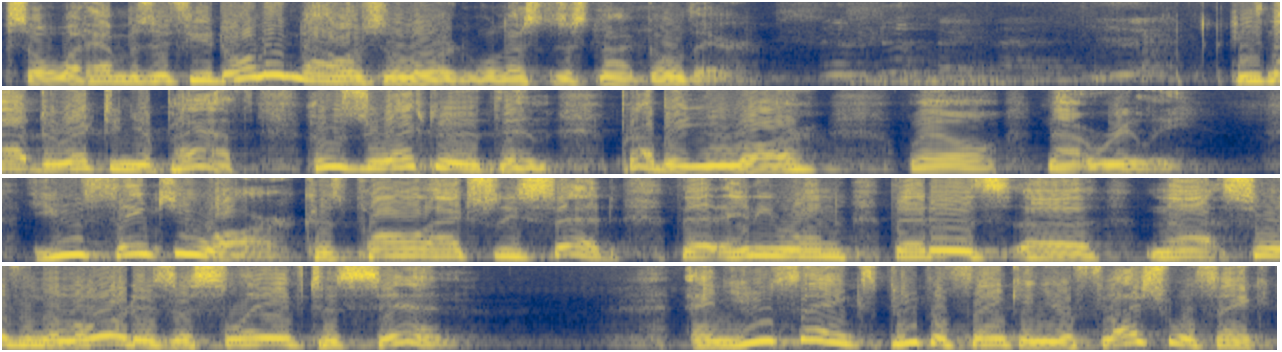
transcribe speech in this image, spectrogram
So what happens if you don't acknowledge the Lord? Well, let's just not go there. He's not directing your path. Who's directing it then? Probably you are. Well, not really. You think you are, because Paul actually said that anyone that is uh, not serving the Lord is a slave to sin. And you think, people think, and your flesh will think,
